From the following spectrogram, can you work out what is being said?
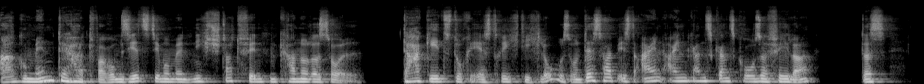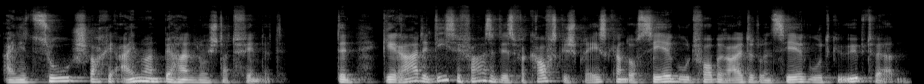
Argumente hat, warum es jetzt im Moment nicht stattfinden kann oder soll, da geht's doch erst richtig los. Und deshalb ist ein, ein ganz, ganz großer Fehler, dass eine zu schwache Einwandbehandlung stattfindet. Denn gerade diese Phase des Verkaufsgesprächs kann doch sehr gut vorbereitet und sehr gut geübt werden.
